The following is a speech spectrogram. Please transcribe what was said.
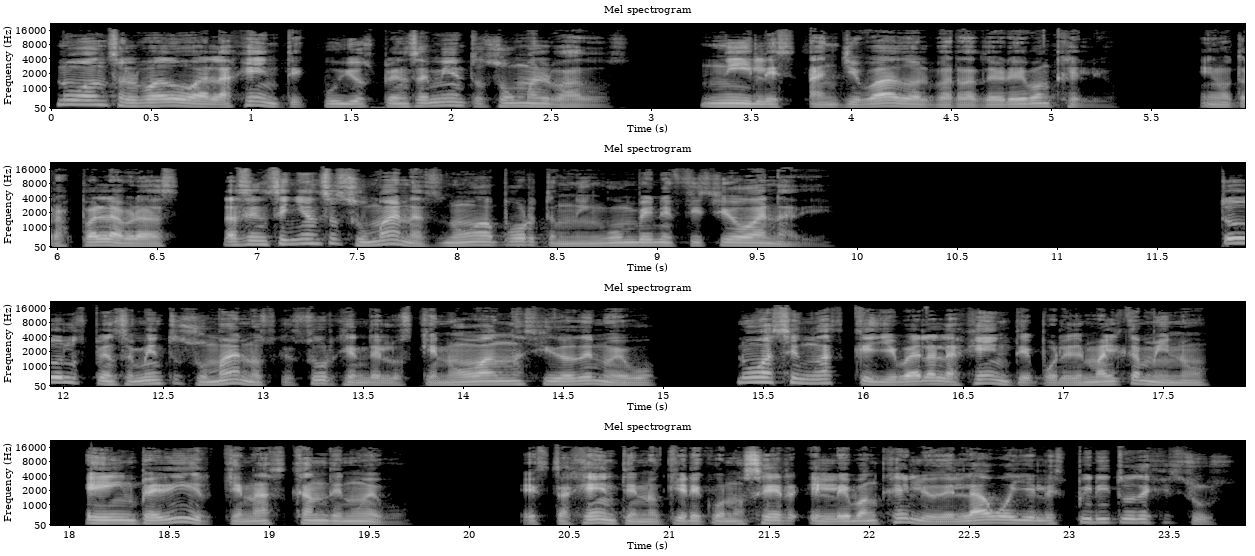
no han salvado a la gente cuyos pensamientos son malvados, ni les han llevado al verdadero Evangelio. En otras palabras, las enseñanzas humanas no aportan ningún beneficio a nadie. Todos los pensamientos humanos que surgen de los que no han nacido de nuevo no hacen más que llevar a la gente por el mal camino e impedir que nazcan de nuevo. Esta gente no quiere conocer el Evangelio del agua y el Espíritu de Jesús,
